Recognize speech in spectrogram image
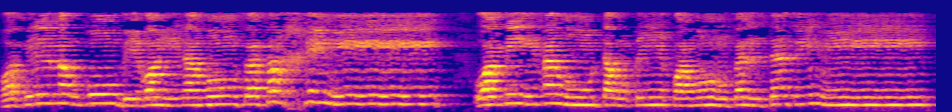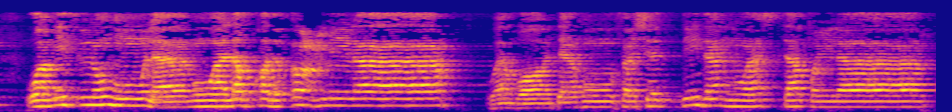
وفي المغضوب غينه ففخمي وقيمه ترقيقه فالتزمي ومثله لام ولقد أعملا وغاده فشددا واستقلا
